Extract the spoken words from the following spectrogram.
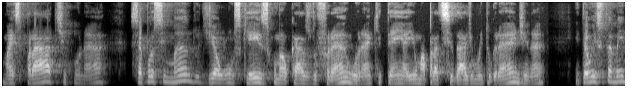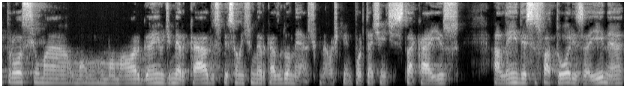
mais prático, né? se aproximando de alguns cases, como é o caso do frango, né, que tem aí uma praticidade muito grande, né? Então isso também trouxe uma, uma, uma maior ganho de mercado, especialmente no mercado doméstico. Né? Acho que é importante a gente destacar isso, além desses fatores aí, né,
